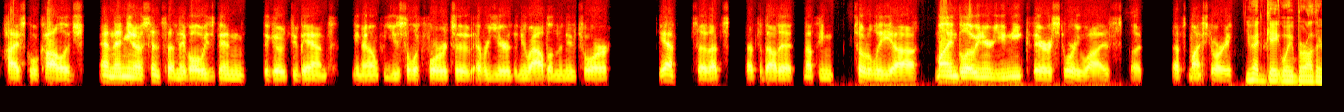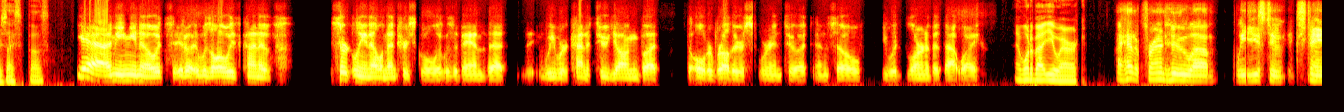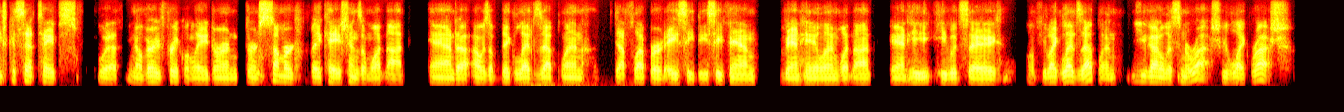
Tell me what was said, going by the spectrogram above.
high school, college, and then you know, since then they've always been the go-to band. You know, we used to look forward to every year the new album, the new tour. Yeah, so that's that's about it. Nothing totally uh, mind-blowing or unique there story-wise, but that's my story. You had Gateway Brothers, I suppose. Yeah, I mean, you know, it's it, it was always kind of certainly in elementary school. It was a band that we were kind of too young, but the older brothers were into it, and so you would learn of it that way. And what about you, Eric? I had a friend who um, we used to exchange cassette tapes with, you know, very frequently during during summer vacations and whatnot. And uh, I was a big Led Zeppelin, Def Leppard, AC/DC fan, Van Halen, whatnot. And he he would say, well, if you like Led Zeppelin, you got to listen to Rush. You like Rush.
